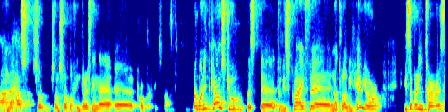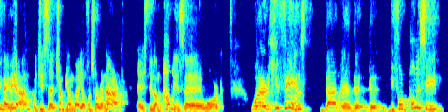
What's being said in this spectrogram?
and has some sort of interesting uh, uh, properties. But when it comes to, uh, to describe uh, natural behavior, it's a very interesting idea, which is championed by Alfonso Renard, and Pauli's work, where he thinks that the, the default policy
